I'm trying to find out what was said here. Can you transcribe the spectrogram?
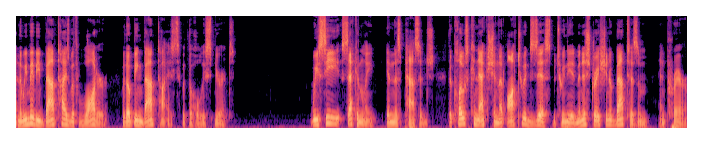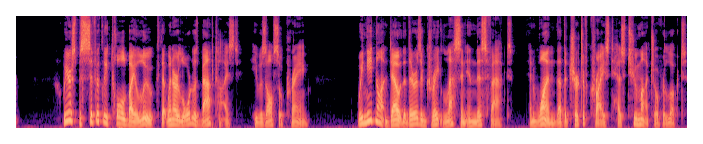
and that we may be baptized with water without being baptized with the Holy Spirit. We see, secondly, in this passage, the close connection that ought to exist between the administration of baptism and prayer. We are specifically told by Luke that when our Lord was baptized, he was also praying. We need not doubt that there is a great lesson in this fact, and one that the Church of Christ has too much overlooked.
